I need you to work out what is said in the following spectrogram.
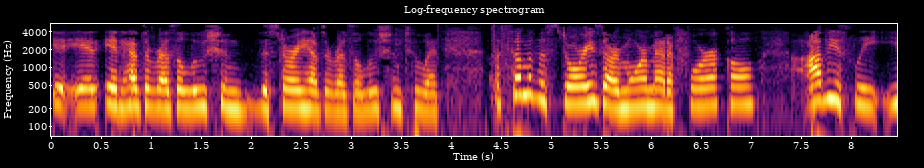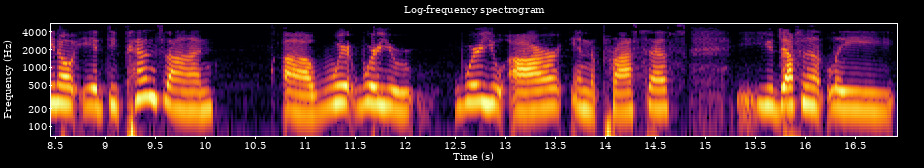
it, it, it has a resolution. The story has a resolution to it. Some of the stories are more metaphorical. Obviously, you know, it depends on uh, where where you where you are in the process, you definitely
